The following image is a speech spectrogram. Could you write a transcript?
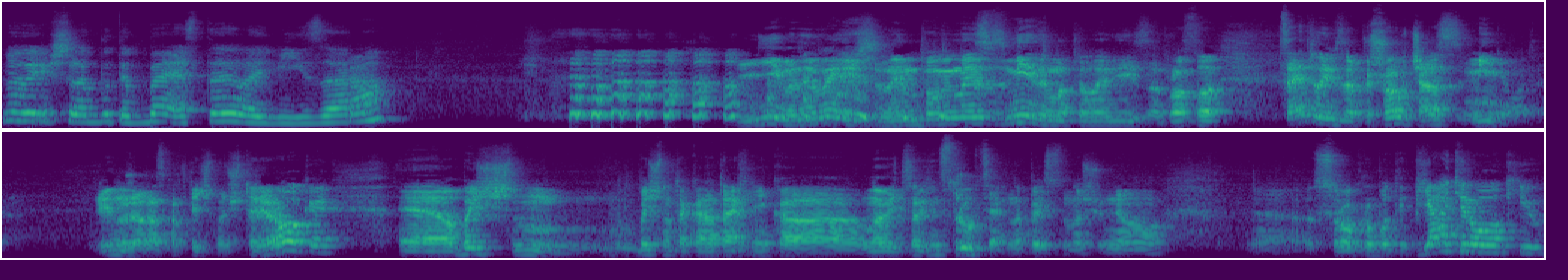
Ми вирішили бути без телевізора. Ні, ми не вирішили. Ми, ми змінимо телевізор. Просто цей телевізор прийшов час змінювати. Він уже у нас практично 4 роки. Е, обично, ну, обично така техніка, навіть в цих інструкціях написано, що в нього срок роботи 5 років.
